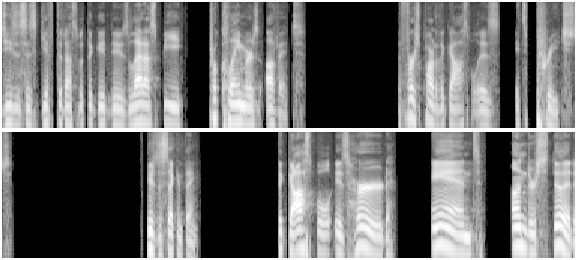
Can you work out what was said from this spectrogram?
Jesus has gifted us with the good news. Let us be proclaimers of it. The first part of the gospel is it's preached. Here's the second thing the gospel is heard and understood.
